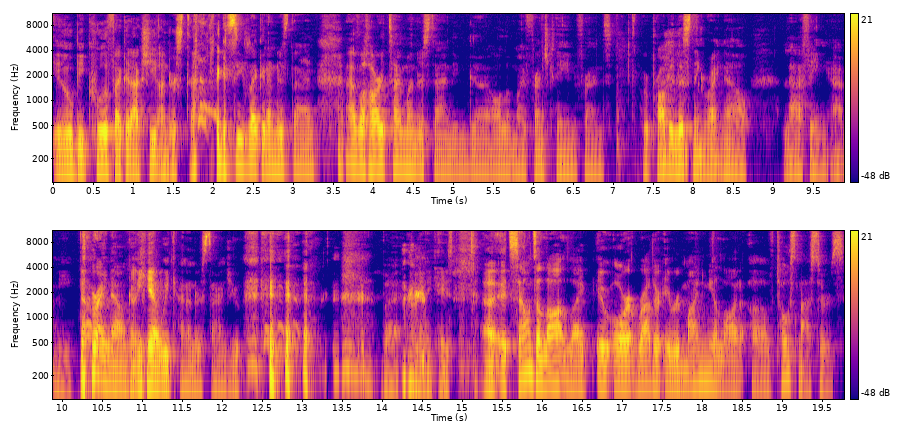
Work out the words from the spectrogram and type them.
it would be cool if I could actually understand. I could see if I could understand. I have a hard time understanding uh, all of my French Canadian friends who are probably listening right now, laughing at me right now, going, "Yeah, we can't understand you." but in any case, uh, it sounds a lot like, or rather, it reminded me a lot of Toastmasters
